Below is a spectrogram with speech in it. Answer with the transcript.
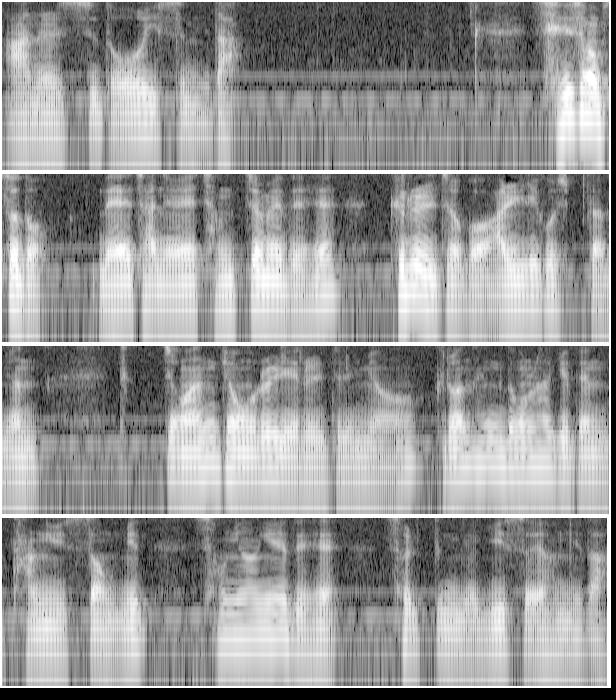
않을 수도 있습니다. 세상 없어도 내 자녀의 장점에 대해 글을 적어 알리고 싶다면 특정한 경우를 예를 들며 그런 행동을 하게 된 당위성 및 성향에 대해 설득력이 있어야 합니다.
